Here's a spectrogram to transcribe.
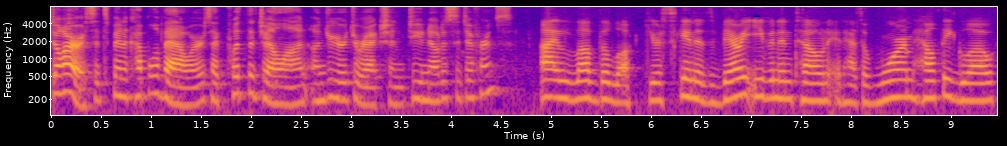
Doris, it's been a couple of hours. I put the gel on under your direction. Do you notice a difference? I love the look. Your skin is very even in tone. It has a warm, healthy glow,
